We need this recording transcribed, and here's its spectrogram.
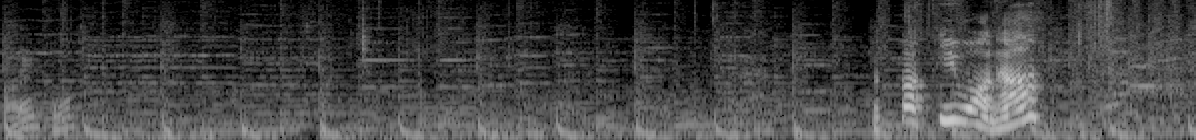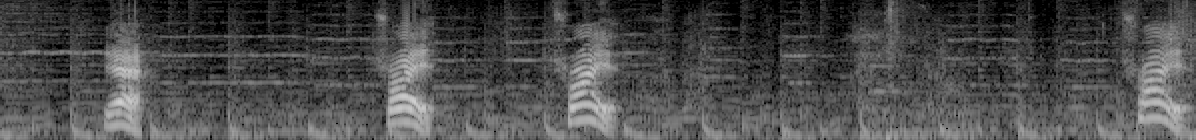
What? The fuck you want, huh? Yeah. Try it. Try it. Try it.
